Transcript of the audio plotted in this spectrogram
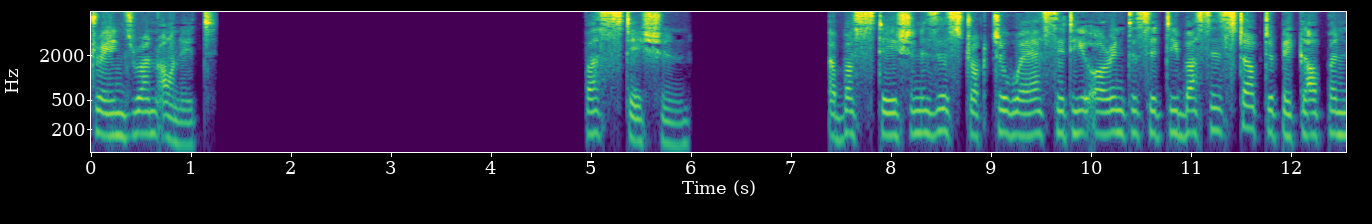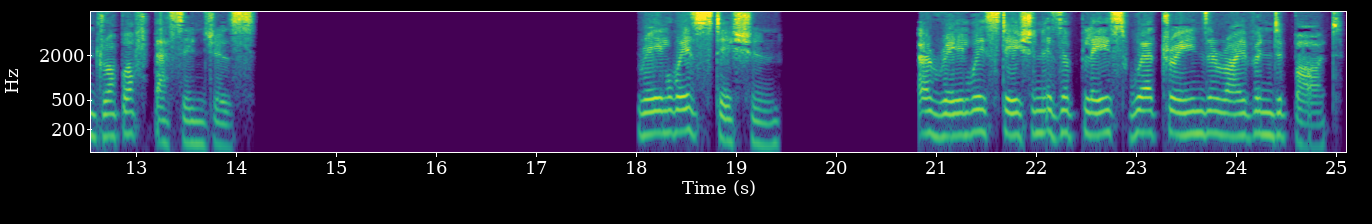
Trains run on it. Bus station A bus station is a structure where city or intercity buses stop to pick up and drop off passengers. Railway station A railway station is a place where trains arrive and depart.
